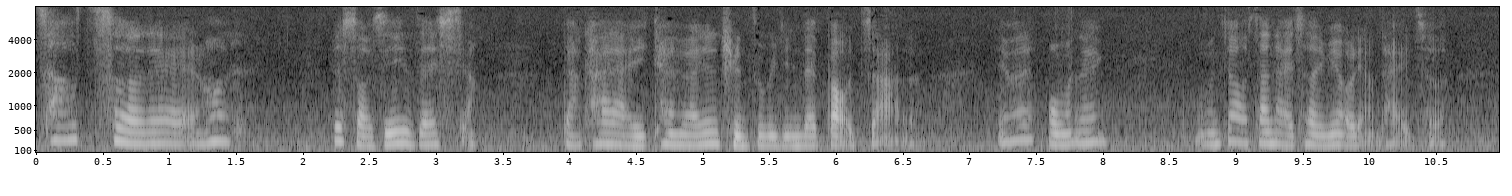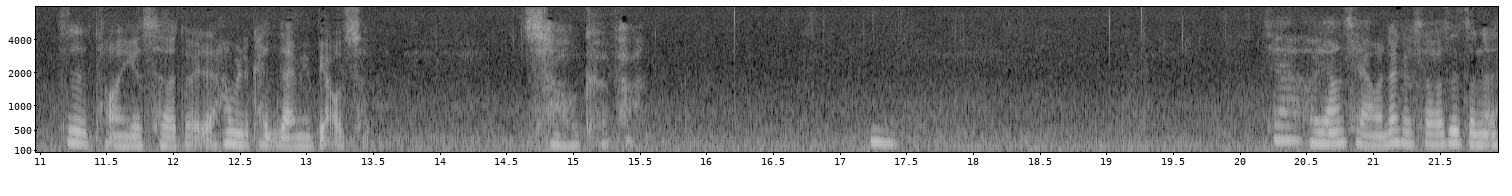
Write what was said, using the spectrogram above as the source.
超扯的。然后这手机一直在响，打开来一看，发现群组已经在爆炸了。因为我们那我们叫三台车，里面有两台车是同一个车队的，他们就开始在那边飙车，超可怕。嗯，现在回想起来，我那个时候是真的。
